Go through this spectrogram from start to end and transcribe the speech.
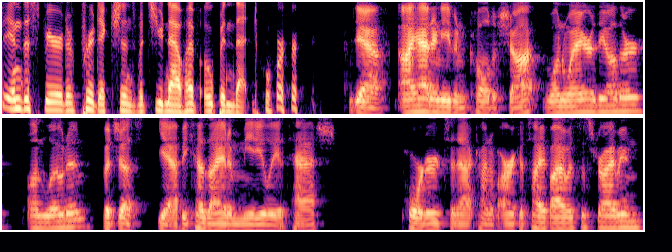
in the spirit of predictions which you now have opened that door. Yeah i hadn't even called a shot one way or the other on loden but just yeah because i had immediately attached porter to that kind of archetype i was describing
